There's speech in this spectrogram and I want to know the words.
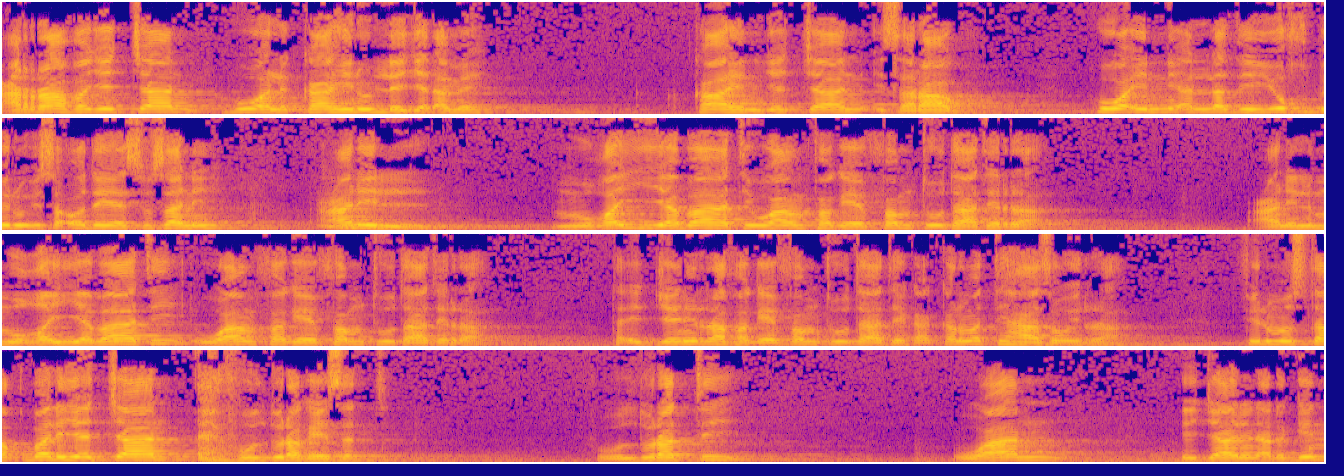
عراف جتان هو الكاهن اللي جرمه كاهن جتان إسراغ هو إني الذي يخبر إسا أوديس سني عن المغيبات وان فقفمت تاترا عن المغيبات وان فقفمت تاترا تأجين الرا فقفمت تاتك أكلمت هاسو الرا في المستقبل جتان فولدرا كيست. فولدرتي وان إجان أرجن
